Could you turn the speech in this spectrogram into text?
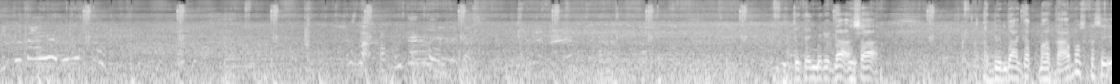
Dito tayo, dito. Aba, papunta roon. Dito kami rinaan sa tabing dagat mga kaabos kasi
